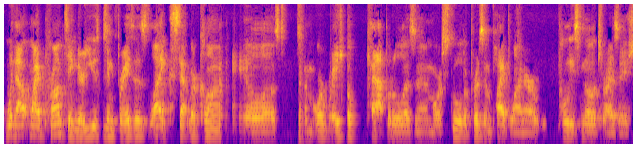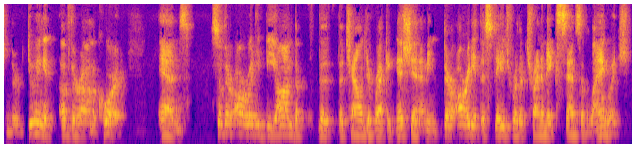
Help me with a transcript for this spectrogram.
without my prompting, they're using phrases like settler colonialism or racial capitalism or school to prison pipeline or police militarization. They're doing it of their own accord. And so they're already beyond the, the, the challenge of recognition. I mean, they're already at the stage where they're trying to make sense of language.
